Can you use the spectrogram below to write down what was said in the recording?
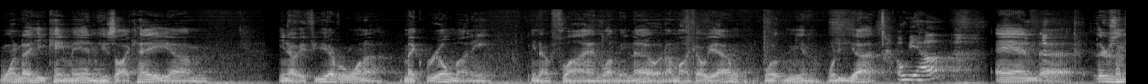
one day he came in, he's like, hey, um, you know, if you ever want to make real money, you know, fly and let me know. And I'm like, oh yeah, what you know, what do you got? Oh yeah. And uh, there's an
